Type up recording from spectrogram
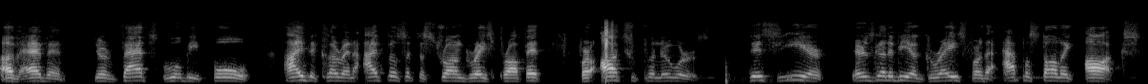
of heaven. Your vats will be full. I declare, and I feel such a strong grace, prophet, for entrepreneurs. This year, there's going to be a grace for the apostolic ox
